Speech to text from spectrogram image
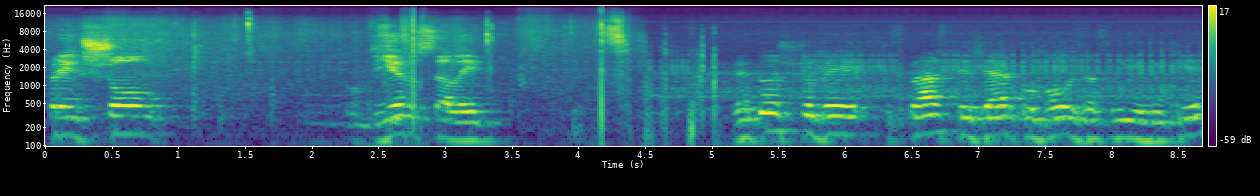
прийшов в Єрусалим для того, щоб скласти жертву Богу за свої гріхи,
